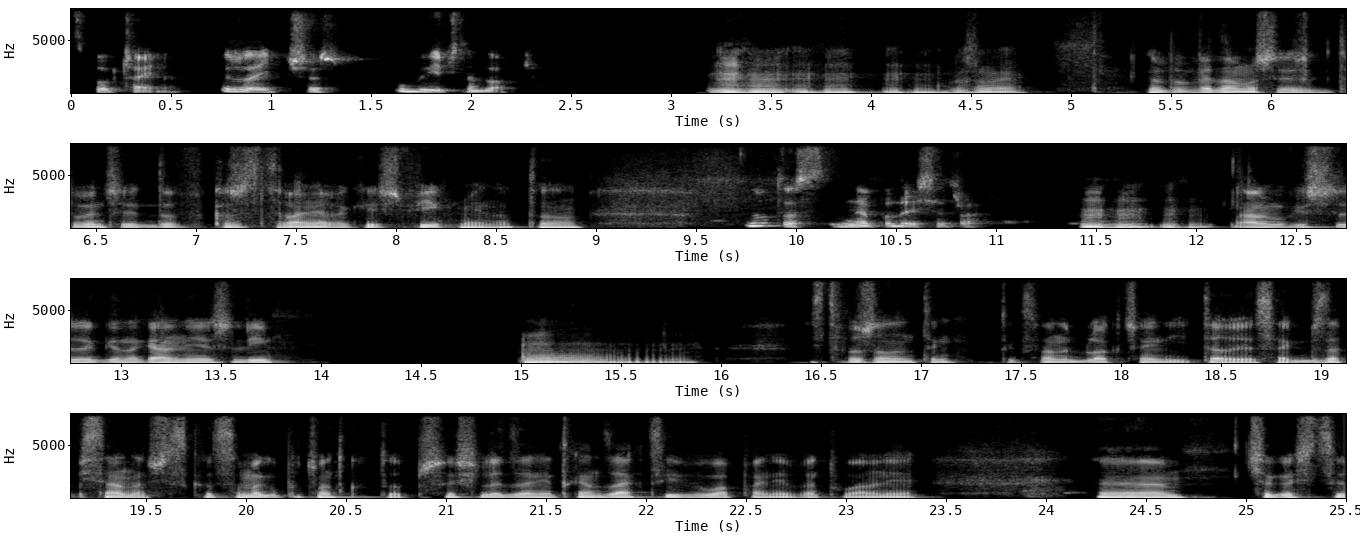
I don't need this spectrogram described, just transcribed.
z blockchainem, jeżeli piszesz publiczny blockchain. Mhm, mhm, mhm, rozumiem. No bo wiadomo, że jeżeli to będzie do wykorzystywania w jakiejś firmie, no to... No to jest inne podejście trochę. Mhm, mhm. Ale mówisz, że generalnie jeżeli mm, jest tworzony ten tak zwany blockchain i to jest jakby zapisane wszystko od samego początku, to prześledzenie transakcji, wyłapanie ewentualnie e, czegoś, co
